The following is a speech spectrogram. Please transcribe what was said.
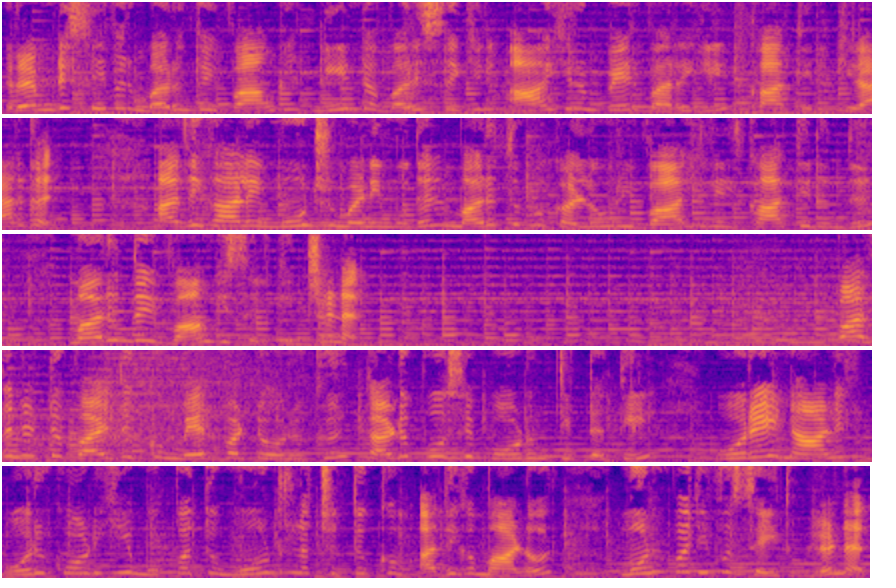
ரெம்டெசிவிர் மருந்தை வாங்க நீண்ட வரிசையில் ஆயிரம் பேர் வரையில் காத்திருக்கிறார்கள். அதிகாலை மூன்று மணி முதல் மருத்துவக் கல்லூரி வாயிலில் காத்திருந்து மருந்தை வாங்கி செல்கின்றனர். பதினெட்டு வயதுக்கும் மேற்பட்டோருக்கு தடுப்பூசி போடும் திட்டத்தில் ஒரே நாளில் ஒரு கோடியே முப்பத்து மூன்று லட்சத்துக்கும் அதிகமானோர் முன்பதிவு செய்துள்ளனர்.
